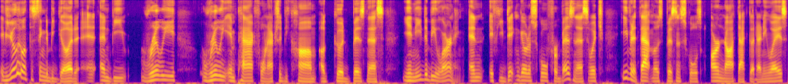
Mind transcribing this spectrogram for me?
If you really want this thing to be good and, and be really really impactful and actually become a good business, you need to be learning. And if you didn't go to school for business, which even at that, most business schools are not that good, anyways,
